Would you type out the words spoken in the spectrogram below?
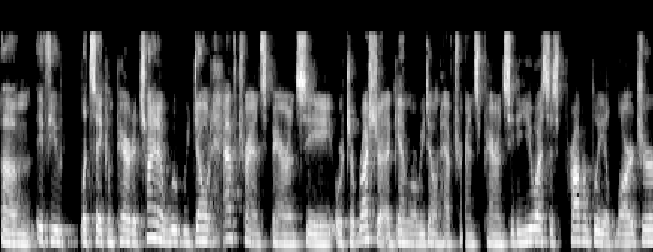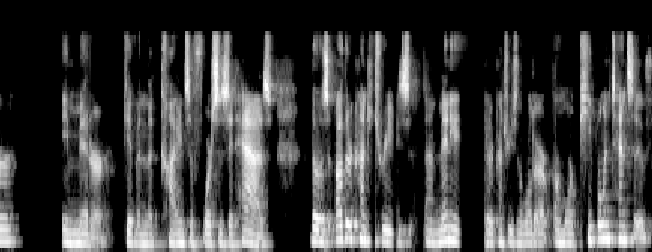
um, if you let's say compare to China, where we don't have transparency, or to Russia, again, where we don't have transparency, the US is probably a larger emitter, given the kinds of forces it has. Those other countries, uh, many other countries in the world, are, are more people intensive.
